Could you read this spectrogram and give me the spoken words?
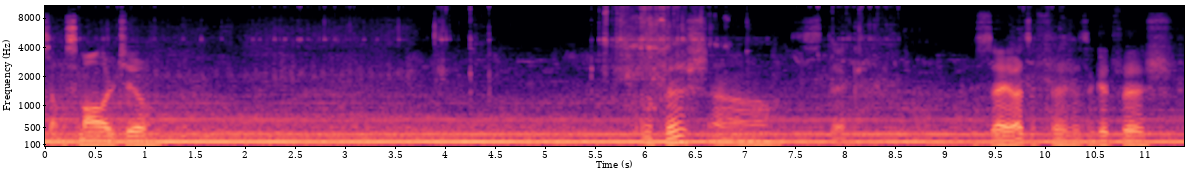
Something smaller too. A fish? Oh, stick. I say that's a fish. That's a good fish.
